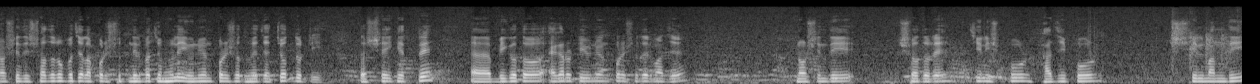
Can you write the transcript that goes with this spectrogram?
নরসিংদী সদর উপজেলা পরিষদ নির্বাচন হলে ইউনিয়ন পরিষদ হয়ে যায় চোদ্দোটি। তো সেই ক্ষেত্রে বিগত এগারোটি ইউনিয়ন পরিষদের মাঝে নরসিংদী সদরে চিনিশপুর হাজিপুর, শিলমান্দি,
